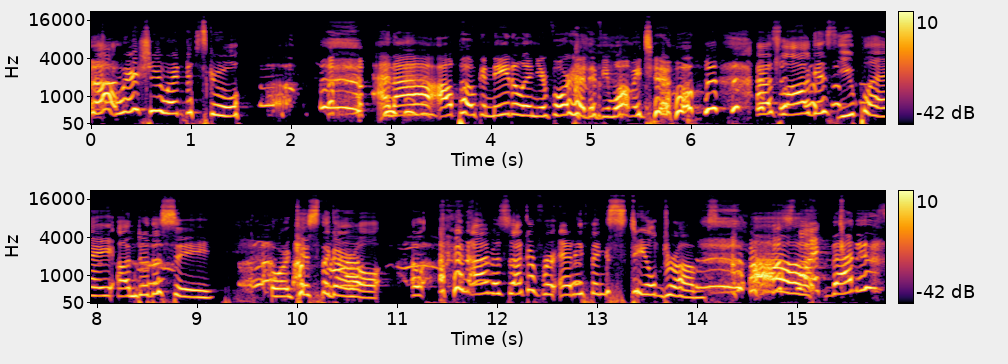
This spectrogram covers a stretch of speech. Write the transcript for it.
Not where she went to school. and I'll, I'll poke a needle in your forehead if you want me to. As long as you play Under the Sea or Kiss the Girl. Oh, And I'm a sucker for anything steel drums. Oh, that is.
